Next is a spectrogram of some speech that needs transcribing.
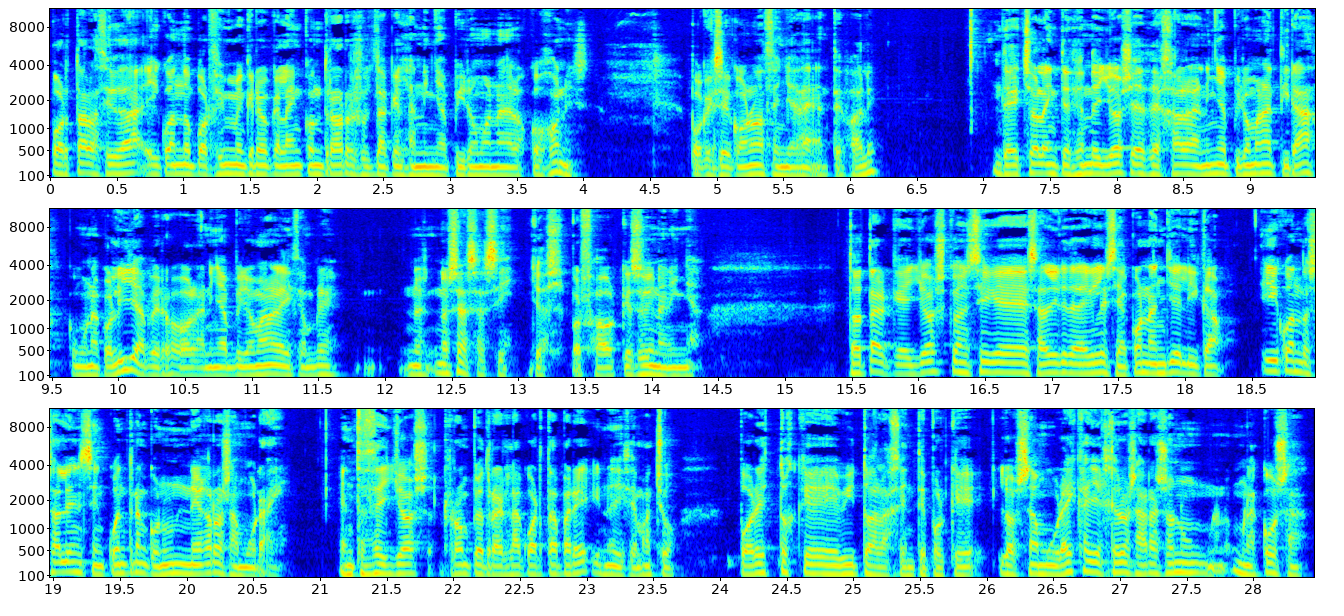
por toda la ciudad y cuando por fin me creo que la he encontrado resulta que es la niña pirómana de los cojones. Porque se conocen ya de antes, ¿vale? De hecho, la intención de Josh es dejar a la niña pirómana tirada, como una colilla, pero la niña pirómana le dice, hombre, no, seas así, Josh, por favor, que soy una niña. Total, que Josh consigue salir de la iglesia con Angélica y cuando salen se encuentran con un negro samurái. Entonces Josh rompe otra vez la cuarta pared y nos dice, macho, por esto es que evito a la gente, porque los samuráis callejeros ahora son una cosa,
